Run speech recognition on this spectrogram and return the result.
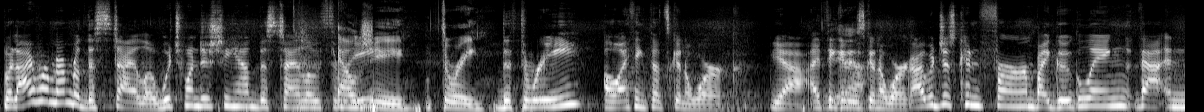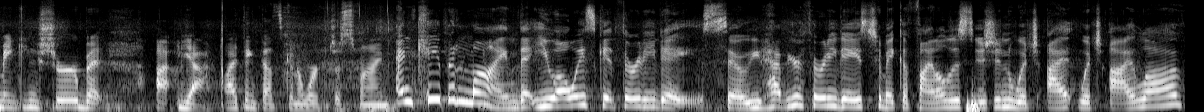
But I remember the Stylo. Which one does she have? The Stylo 3? LG 3. The 3? Oh, I think that's gonna work. Yeah, I think yeah. it is gonna work. I would just confirm by Googling that and making sure, but uh, yeah, I think that's gonna work just fine. And keep in mind that you always get 30 days. So you have your 30 days to make a final decision, which I which I love.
